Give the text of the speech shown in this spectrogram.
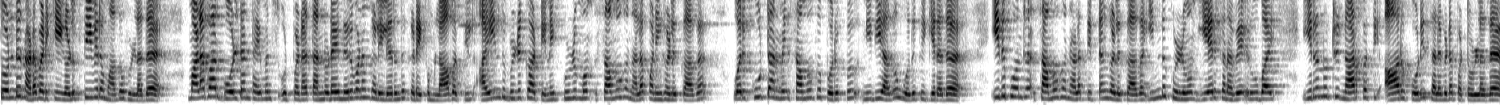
தொண்டு நடவடிக்கைகளும் தீவிரமாக உள்ளது. மலபார் கோல்டன் டைமண்ட்ஸ் உட்பட தன்னுடைய நிறுவனங்களிலிருந்து கிடைக்கும் லாபத்தில் ஐந்து விழுக்காட்டினை குழுமம் சமூக நலப்பணிகளுக்காக ஒரு கூட்டாண்மை சமூக பொறுப்பு நிதியாக ஒதுக்குகிறது. இதுபோன்ற சமூக நலத்திட்டங்களுக்காக இந்த குழுமம் ஏற்கனவே ரூபாய் இருநூற்றி நாற்பத்தி ஆறு கோடி செலவிடப்பட்டுள்ளது.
